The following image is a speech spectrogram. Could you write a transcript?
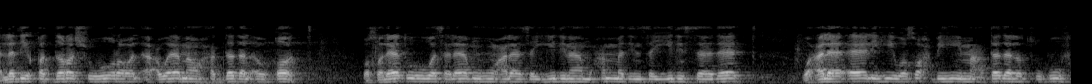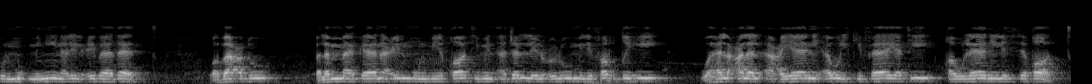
الذي قدر الشهور والأعوام وحدد الأوقات وصلاته وسلامه على سيدنا محمد سيد السادات وعلى آله وصحبه ما اعتدلت صفوف المؤمنين للعبادات. وبعد فلما كان علم الميقات من أجل العلوم لفرضه وهل على الأعيان أو الكفاية قولان للثقات؟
